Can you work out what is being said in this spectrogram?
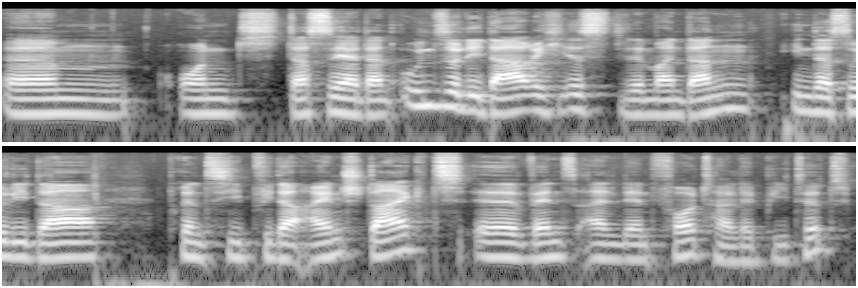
Ähm, und dass er dann unsolidarisch ist, wenn man dann in das Solidarprinzip wieder einsteigt, äh, wenn es einen denn Vorteile bietet.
